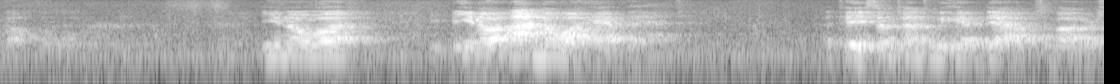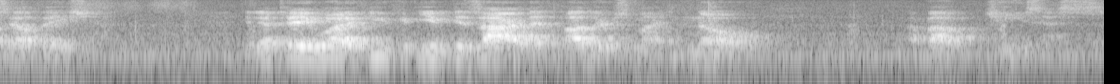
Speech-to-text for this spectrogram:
about the Lord. You know what? You know? I know I have that. I tell you, sometimes we have doubts about our salvation. And I tell you what, if you, you desire that others might know about Jesus,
